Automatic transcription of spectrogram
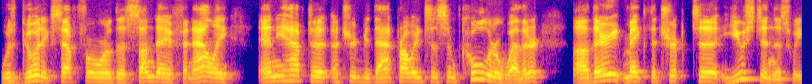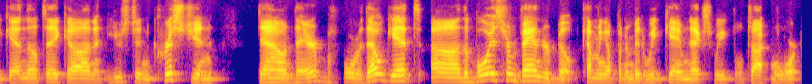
was good except for the Sunday finale, and you have to attribute that probably to some cooler weather. Uh, they make the trip to Houston this weekend. They'll take on Houston Christian down there before they'll get uh, the boys from Vanderbilt coming up in a midweek game next week. We'll talk more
